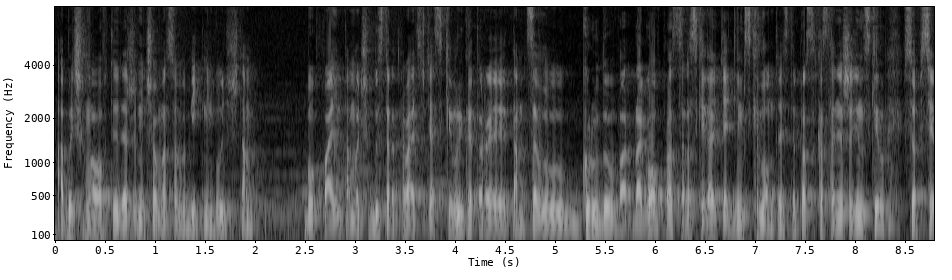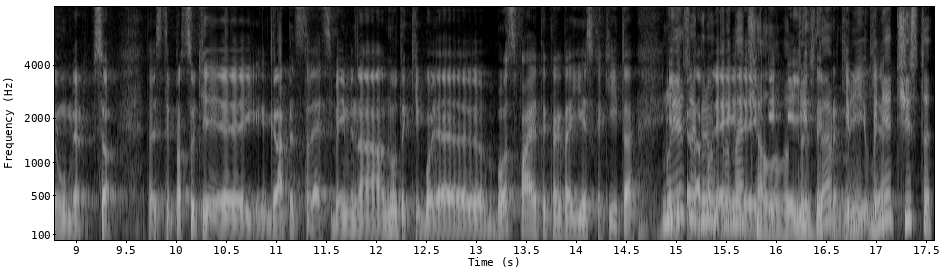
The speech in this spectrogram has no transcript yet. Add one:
обычных мобов ты даже мечом особо бить не будешь. Там буквально там очень быстро открываются у тебя скиллы, которые там целую груду врагов просто раскидают тебе одним скиллом. То есть ты просто кастанешь один скилл, все, все умер, все. То есть ты, по сути, игра представляет себе именно, ну, такие более босс-файты, когда есть какие-то, Ну, или я когда более про начало. э- вот, элитные есть, да, противники. Мне чисто...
